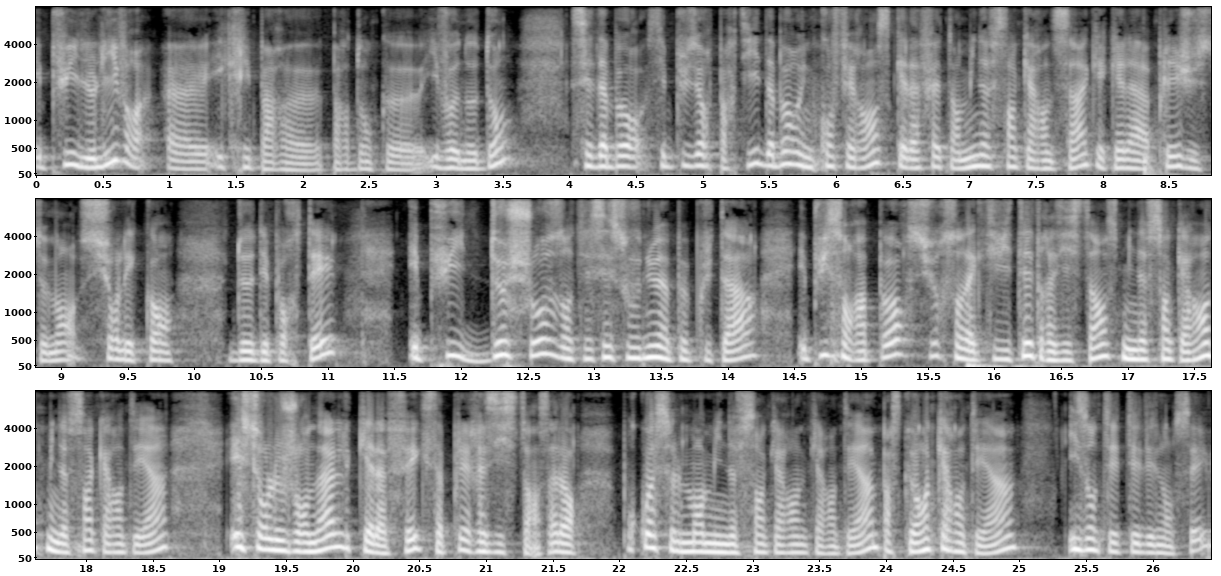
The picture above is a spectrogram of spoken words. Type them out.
Et puis le livre, euh, écrit par, euh, donc euh, Yvonne Audon, c'est d'abord, c'est plusieurs parties. D'abord une conférence qu'elle a faite en 1945 et qu'elle a appelée justement sur les camps de déportés. Et puis deux choses dont elle s'est souvenue un peu plus tard. Et puis son rapport sur son activité de résistance 1940-1941 et sur le journal qu'elle a fait qui s'appelait Résistance. Alors pourquoi seulement 1940-41 Parce qu'en 41 ils ont été dénoncés.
